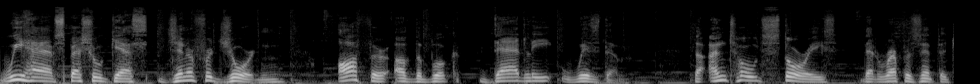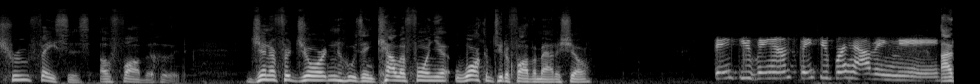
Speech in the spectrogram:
We have special guest Jennifer Jordan, author of the book Dadly Wisdom The Untold Stories That Represent the True Faces of Fatherhood. Jennifer Jordan, who's in California, welcome to the Father Matter Show. Thank you, Vance. Thank you for having me. I,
